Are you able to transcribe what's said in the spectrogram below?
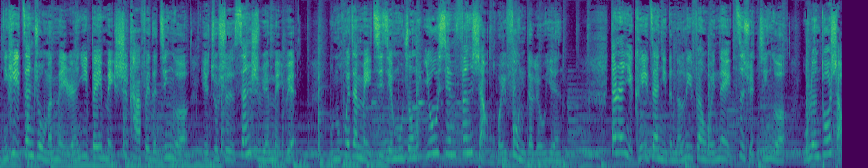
你可以赞助我们每人一杯美式咖啡的金额，也就是三十元每月。我们会在每期节目中优先分享回复你的留言。当然，也可以在你的能力范围内自选金额，无论多少，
